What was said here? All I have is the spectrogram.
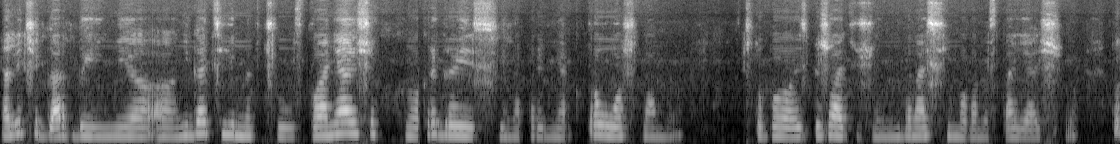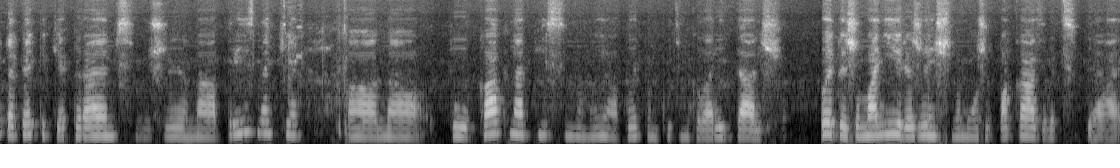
наличие гордыни, а, негативных чувств, склоняющих к регрессии, например, к прошлому, чтобы избежать уже невыносимого настоящего. Тут опять-таки опираемся уже на признаки, а, на то, как написано, мы об этом будем говорить дальше. В этой же манере женщина может показывать себя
